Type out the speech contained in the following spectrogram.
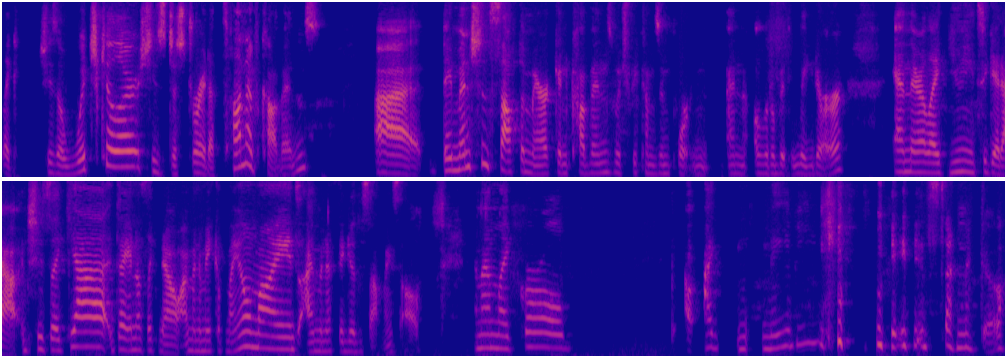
Like she's a witch killer she's destroyed a ton of covens. Uh, they mention south american covens which becomes important and a little bit later and they're like you need to get out. And she's like yeah. Diana's like no i'm gonna make up my own mind i'm gonna figure this out myself. And i'm like girl I maybe maybe it's time to go.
